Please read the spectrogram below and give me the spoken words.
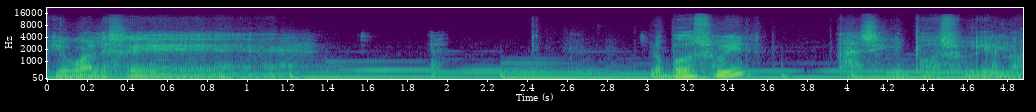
Igual ese. ¿Lo puedo subir? Ah, sí que puedo subirlo.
